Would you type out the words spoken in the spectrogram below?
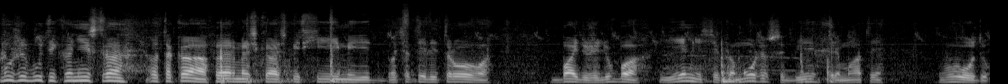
Може бути каністра отака фермерська з-під хімії, 20-літрова. Байдуже люба ємність, яка може в собі тримати воду.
